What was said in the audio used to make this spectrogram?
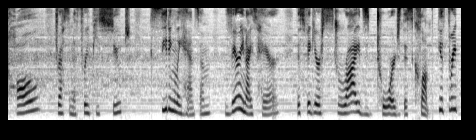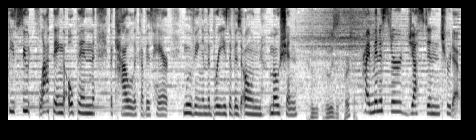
Tall, dressed in a three piece suit, exceedingly handsome, very nice hair. This figure strides towards this clump, his three piece suit flapping open, the cowlick of his hair moving in the breeze of his own motion. Who, who is this person? Prime Minister Justin Trudeau.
